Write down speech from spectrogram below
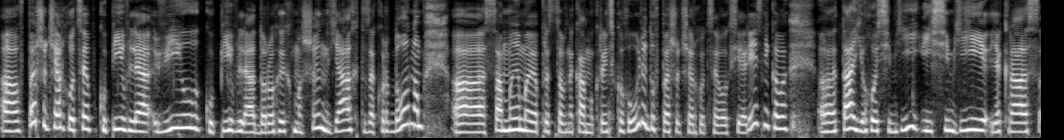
А в першу чергу це купівля віл, купівля дорогих машин, яхт за кордоном самими представниками українського уряду. В першу чергу це Олексія Резнікова та його сім'ї, і сім'ї, якраз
